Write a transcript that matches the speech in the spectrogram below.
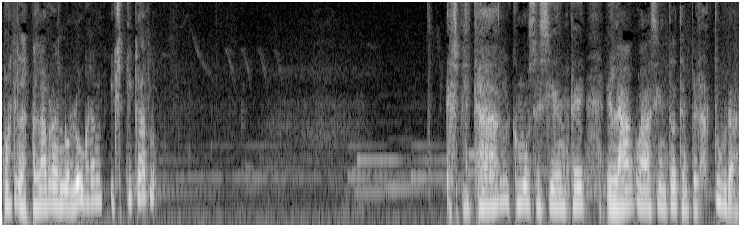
porque las palabras no logran explicarlo. explicar cómo se siente el agua a cierta temperatura.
